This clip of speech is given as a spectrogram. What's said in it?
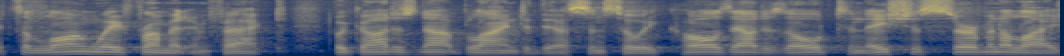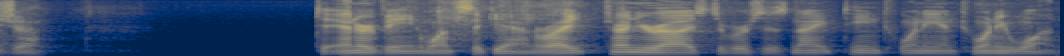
It's a long way from it, in fact. But God is not blind to this, and so he calls out his old tenacious servant Elijah to intervene once again, right? Turn your eyes to verses 19, 20, and 21.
